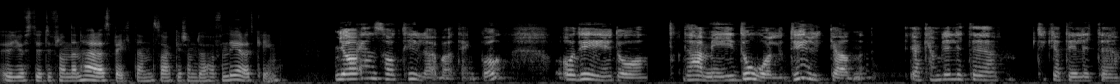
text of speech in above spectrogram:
eh, just utifrån den här aspekten, saker som du har funderat kring? Ja, en sak till har jag bara tänkt på. Och det är ju då det här med idoldyrkan. Jag kan bli lite, tycka att det är lite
